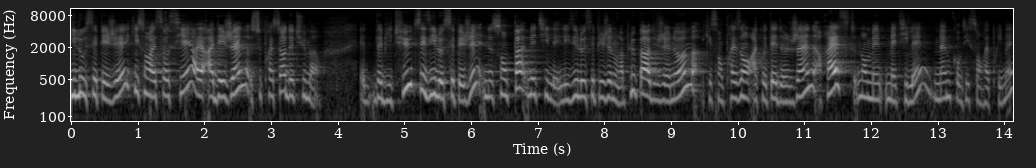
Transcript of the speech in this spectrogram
îlots CPG qui sont associées à, des gènes suppresseurs de tumeurs. D'habitude, ces îlots CPG ne sont pas méthylés. Les îlots CPG, dans la plupart du génome, qui sont présents à côté d'un gène, restent non méthylés, même quand ils sont réprimés,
